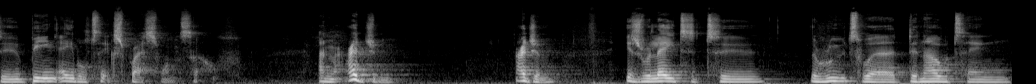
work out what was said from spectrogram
to being able to express oneself. And Ajam, Ajam is related to the roots were denoting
